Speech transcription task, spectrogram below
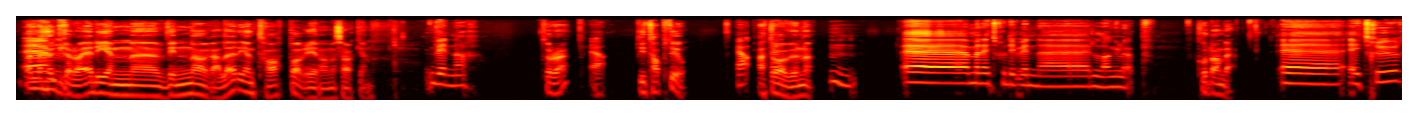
Um, Høyre, da, er de en eh, vinner eller er de en taper i denne saken? Vinner. Tror du det? Ja. De tapte jo ja. etter å ha vunnet. Eh, men jeg tror de vinner langløp. Hvordan det? Eh, jeg tror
